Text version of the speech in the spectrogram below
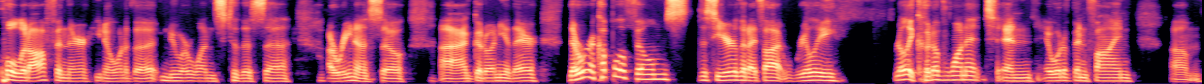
pull it off, and they're you know one of the newer ones to this uh, arena. So good on you there. There were a couple of films this year that I thought really really could have won it and it would have been fine. Um,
